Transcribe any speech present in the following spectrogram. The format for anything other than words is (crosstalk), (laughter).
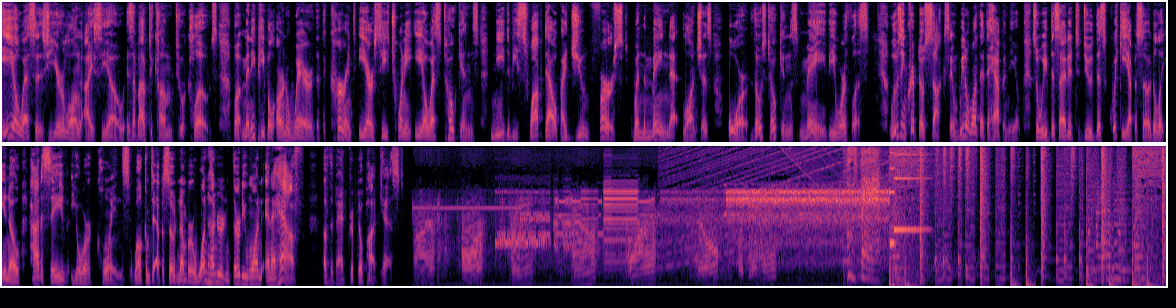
EOS's year long ICO is about to come to a close, but many people aren't aware that the current ERC20 EOS tokens need to be swapped out by June 1st when the mainnet launches, or those tokens may be worthless. Losing crypto sucks, and we don't want that to happen to you. So we've decided to do this quickie episode to let you know how to save your coins. Welcome to episode number 131 and a half of the Bad Crypto Podcast. Five, four, three, two, one, zero, ignition. Who's bad?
